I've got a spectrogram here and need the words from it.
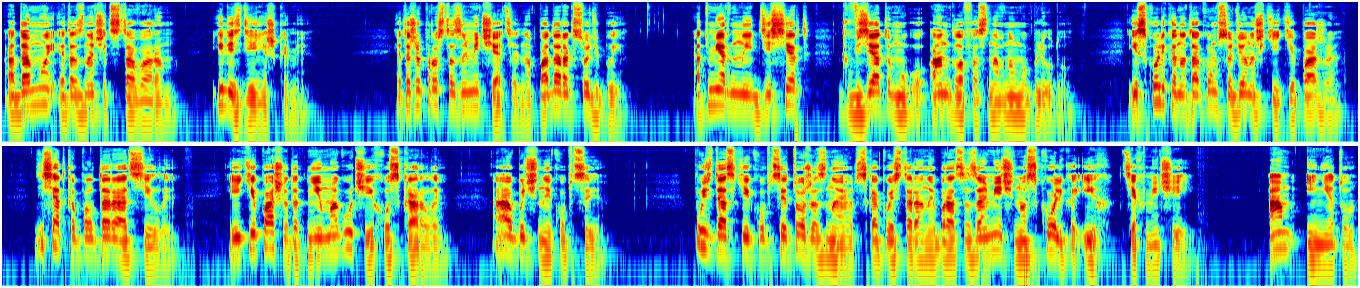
а домой это значит с товаром или с денежками. Это же просто замечательно, подарок судьбы. Отмерный десерт к взятому у англов основному блюду. И сколько на таком суденышке экипажа? Десятка-полтора от силы. И экипаж этот не могучие хускарлы, а обычные купцы. Пусть датские купцы тоже знают, с какой стороны браться за меч, но сколько их, тех мечей? Ам и нету.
